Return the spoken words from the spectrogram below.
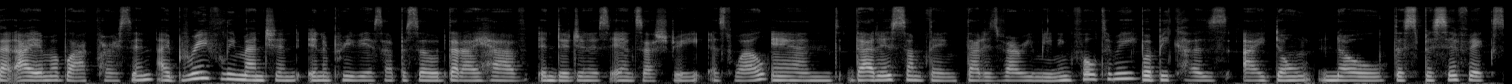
that I am a black person. I briefly mentioned in a previous episode that I have indigenous ancestry as well, and that is something that is very meaningful to me. But because I don't know the specifics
